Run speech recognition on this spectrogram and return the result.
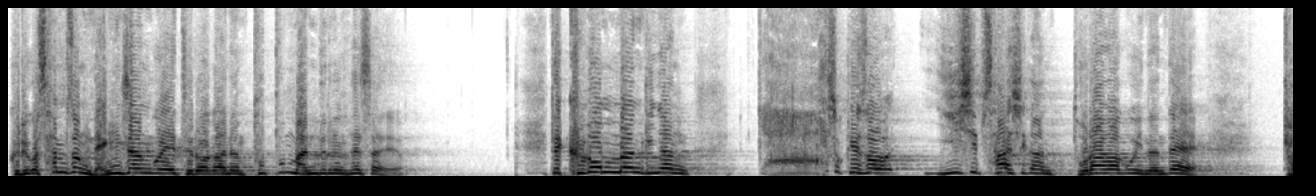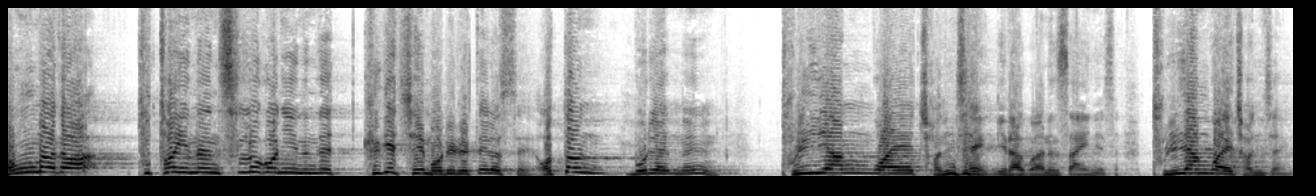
그리고 삼성 냉장고에 들어가는 부품 만드는 회사예요. 근데 그것만 그냥 계속해서 24시간 돌아가고 있는데 병마다 붙어 있는 슬로건이 있는데 그게 제 머리를 때렸어요. 어떤 머리냐면 불량과의 전쟁이라고 하는 사인이 있어요. 불량과의 전쟁.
